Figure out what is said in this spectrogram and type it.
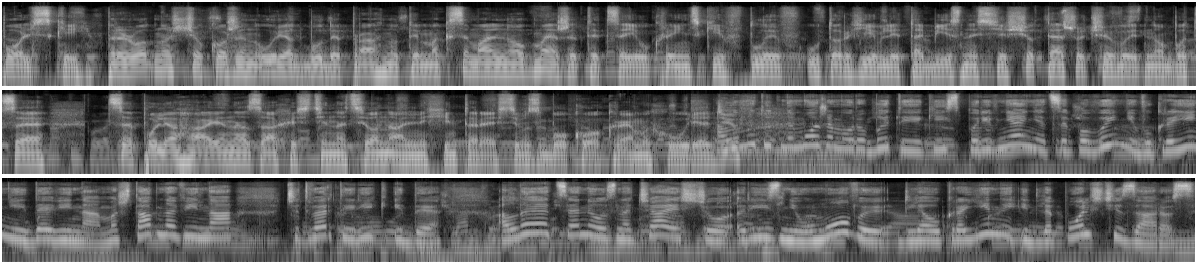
польський. Природно, що кожен уряд буде прагнути максимально обмежити цей український вплив у торгівлі та бізнесі, що теж очевидно, бо це, це полягає на захисті національних інтересів з боку окремих урядів. Але ми тут не можемо робити якісь порівняння. Це повинні в Україні йде війна, масштабна війна, четвертий рік іде. Але це не означає, що різні умови для України і для Польщі зараз.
